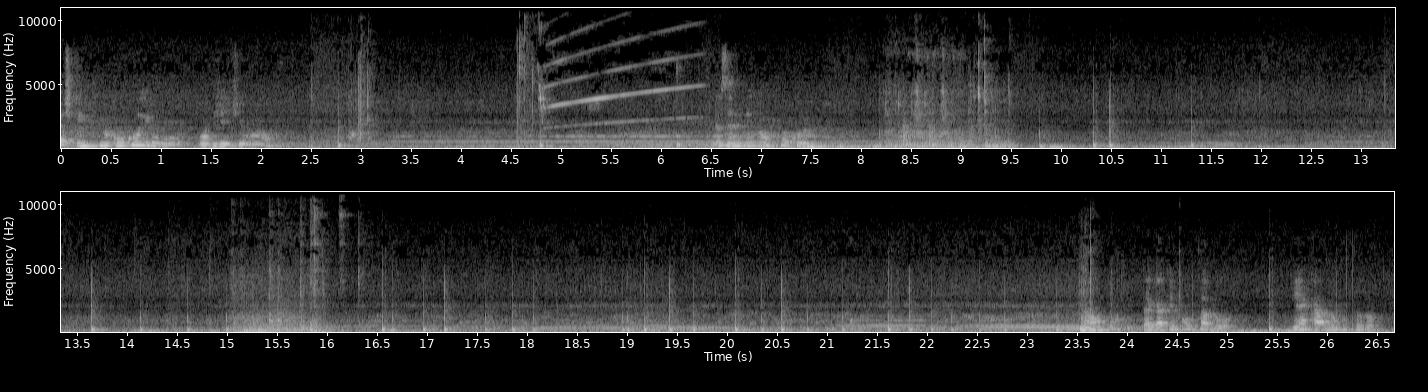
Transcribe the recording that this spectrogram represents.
Acho que a gente não concluiu o objetivo, não. A gente não concluiu. Não, tem que pegar aquele computador. Vem cá ver o computador.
